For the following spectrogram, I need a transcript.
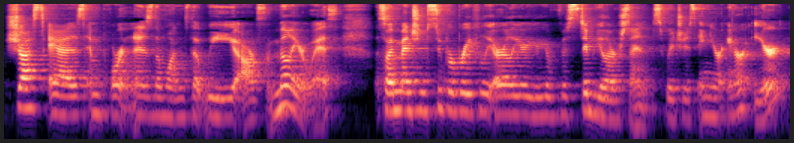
just as important as the ones that we are familiar with. So I mentioned super briefly earlier your vestibular sense, which is in your inner ear.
